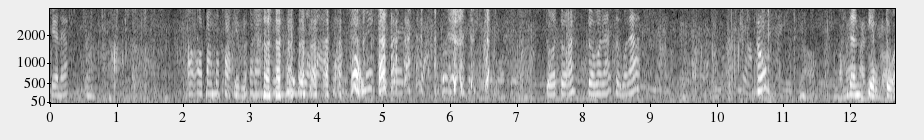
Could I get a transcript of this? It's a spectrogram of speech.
เจอแล้ว เอาเอาตังค์มาฝากเก็บแล้วก็ได้ดูดูลำบากค่ะรีบเก็บเลยนะอยากเสือมาแล้วเอ้าดันเก็บตัว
